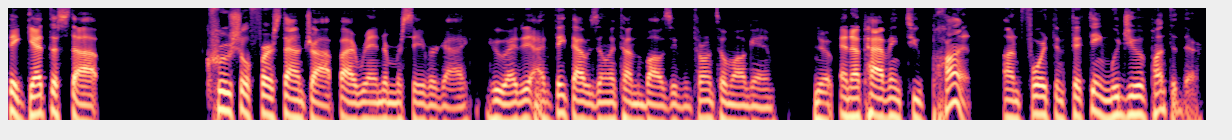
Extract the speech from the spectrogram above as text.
they get the stop. Crucial first down drop by a random receiver guy who I did, I think that was the only time the ball was even thrown to him all game. Yep. End up having to punt on fourth and fifteen. Would you have punted there?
